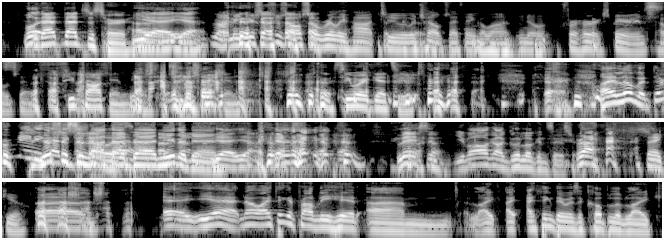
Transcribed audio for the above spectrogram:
but that that's just her. Um, yeah, yeah. No, I mean your sister's also really hot too, which helps I think a lot. You know, for her experience, I would say. Keep talking. Keep talking. See where it gets you. I love it. They're really Your sister's not that bad neither, Dan. Yeah, yeah. yeah. Listen, you've all got good looking sisters. Right. Thank you. Um, Uh, yeah, no, I think it probably hit. Um, like I, I think there was a couple of like,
